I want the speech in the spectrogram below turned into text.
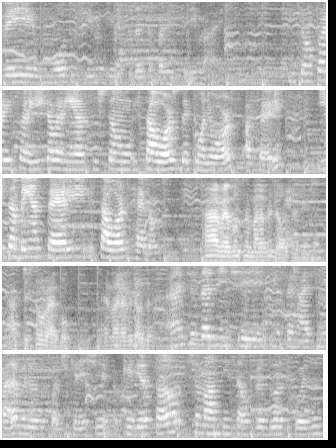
ver um outro filme que ele pudesse aparecer mais. Então, pra isso aí, galerinha, assistam Star Wars The Clone Wars, a série e também a série Star Wars Rebels. Ah, Rebels é maravilhosa, gente. Assistam Rebels. É maravilhosa. Antes da gente encerrar esse maravilhoso podcast, eu queria só chamar a atenção para duas coisas.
